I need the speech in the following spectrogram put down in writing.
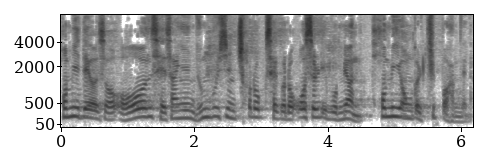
봄이 되어서 온 세상이 눈부신 초록색으로 옷을 입으면 봄이 온 걸 기뻐합니다.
